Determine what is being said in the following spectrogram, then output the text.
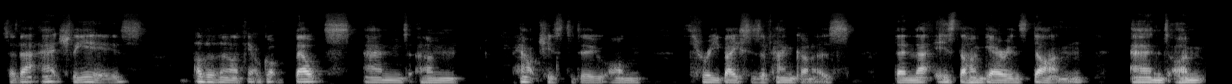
So that actually is, other than I think I've got belts and um, pouches to do on three bases of handgunners, then that is the Hungarians done. And I'm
